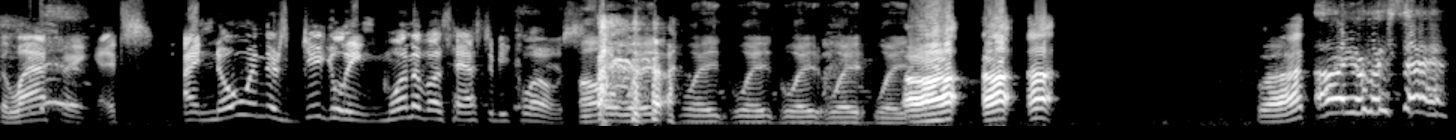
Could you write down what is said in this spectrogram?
the laughing. It's. I know when there's giggling, one of us has to be close. Oh wait, wait, wait, wait, wait, wait. Uh, uh, uh. What? Oh, you're almost there.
